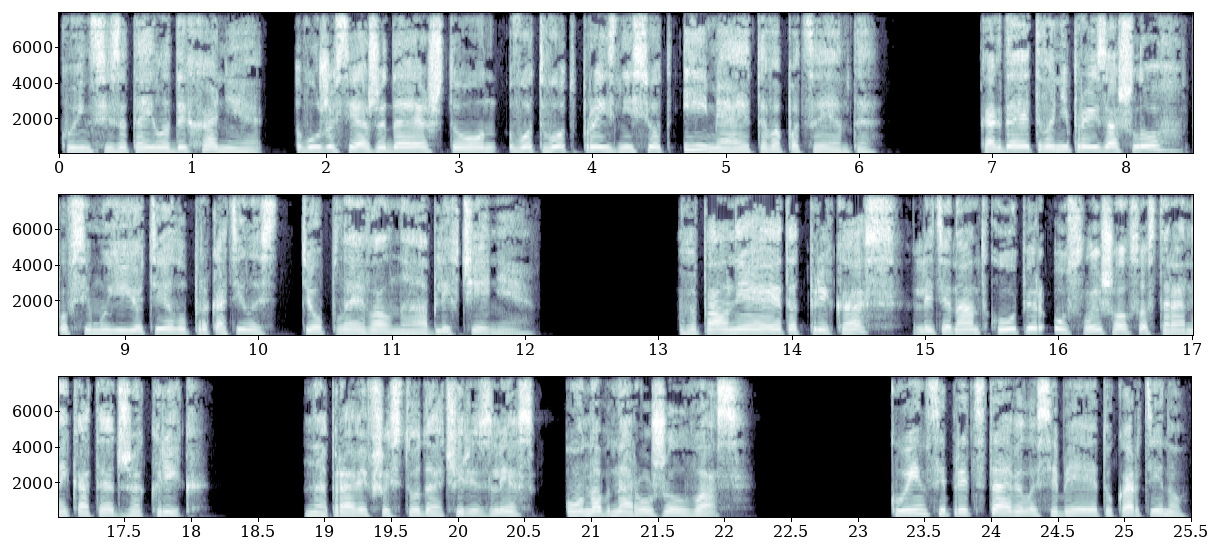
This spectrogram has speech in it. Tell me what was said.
Куинси затаила дыхание, в ужасе ожидая, что он вот-вот произнесет имя этого пациента. Когда этого не произошло, по всему ее телу прокатилась теплая волна облегчения. Выполняя этот приказ, лейтенант Купер услышал со стороны коттеджа крик. Направившись туда через лес, он обнаружил вас. Куинси представила себе эту картину,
